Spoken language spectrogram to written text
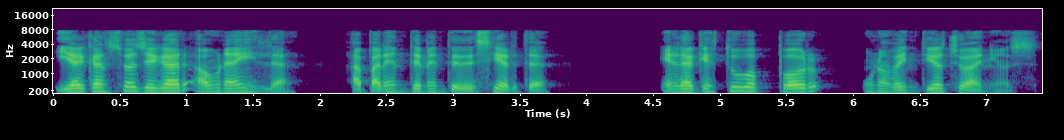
y alcanzó a llegar a una isla aparentemente desierta, en la que estuvo por unos 28 años.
